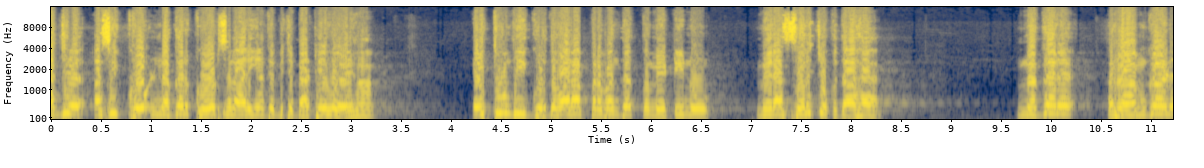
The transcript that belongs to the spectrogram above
ਅੱਜ ਅਸੀਂ ਖੋ- ਨਗਰ ਕੋਟ ਸਲਾਰੀਆਂ ਦੇ ਵਿੱਚ ਬੈਠੇ ਹੋਏ ਹਾਂ। ਇੱਥੋਂ ਦੀ ਗੁਰਦੁਆਰਾ ਪ੍ਰਬੰਧਕ ਕਮੇਟੀ ਨੂੰ ਮੇਰਾ ਸਿਰ ਝੁਕਦਾ ਹੈ। ਨਗਰ, ਰਾਮਗੜ੍ਹ,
